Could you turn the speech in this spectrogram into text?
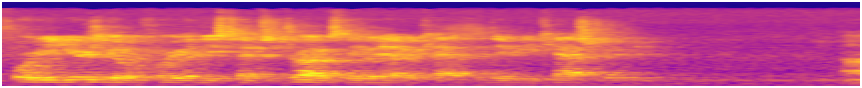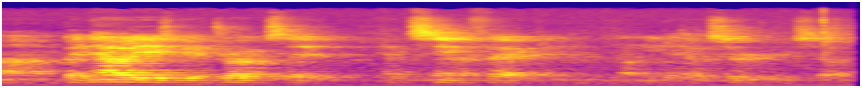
40 years ago before you had these types of drugs, they would have a they'd be castrated. Um, but nowadays we have drugs that have the same effect and you don't need to have surgery, so.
